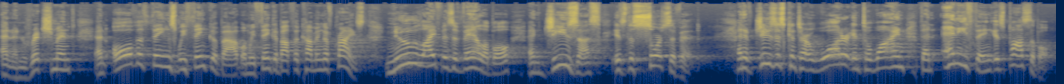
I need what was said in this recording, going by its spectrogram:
and enrichment and all the things we think about when we think about the coming of Christ. New life is available, and Jesus is the source of it. And if Jesus can turn water into wine, then anything is possible.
